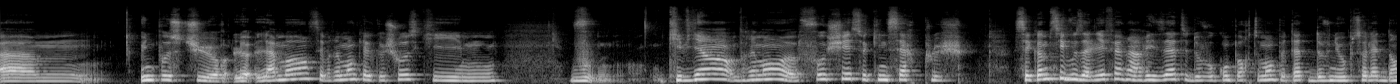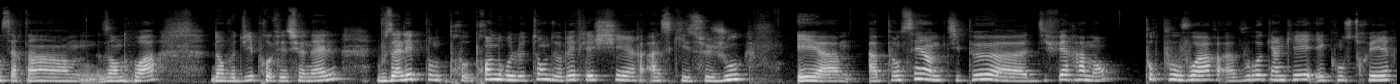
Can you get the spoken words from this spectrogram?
euh, une posture. la mort, c'est vraiment quelque chose qui, qui vient vraiment euh, faucher ce qui ne sert plus. C'est comme si vous alliez faire un reset de vos comportements peut-être devenus obsolètes dans certains endroits dans votre vie professionnelle. Vous allez prendre le temps de réfléchir à ce qui se joue et euh, à penser un petit peu euh, différemment pour pouvoir euh, vous requinquer et construire.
